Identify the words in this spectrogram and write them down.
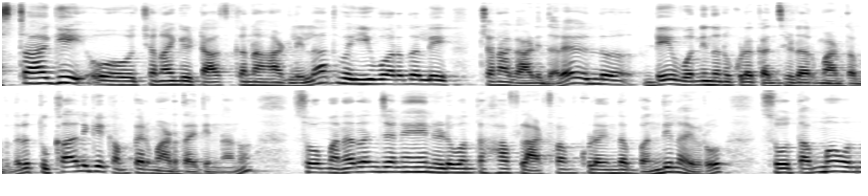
ಅಷ್ಟಾಗಿ ಚೆನ್ನಾಗಿ ಟಾಸ್ಕ್ ಅನ್ನ ಆಡಲಿಲ್ಲ ಅಥವಾ ಈ ವಾರದಲ್ಲಿ ಚೆನ್ನಾಗಿ ಆಡಿದ್ದಾರೆ. ಒಂದು ಡೇ ಒನ್ನಿಂದನೂ ಕೂಡ ಕನ್ಸಿಡರ್ ಮಾಡ್ತಾ ಬಂದರೆ ತುಕಾಲಿಗೆ ಕಂಪೇರ್ ಮಾಡ್ತಾ ಇದ್ದೀನಿ ನಾನು. ಸೊ ಮನರಂಜನೆ ನೀಡುವಂತಹ ಪ್ಲಾಟ್ಫಾರ್ಮ್ ಕೂಡ ಇಂದ ಬಂದಿಲ್ಲ ಇವರು. ಸೊ ತಮ್ಮ ಒಂದು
